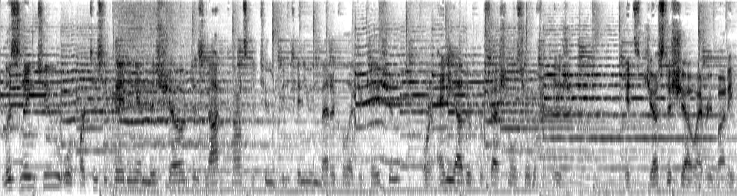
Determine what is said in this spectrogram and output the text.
Listening to or participating in this show does not constitute continuing medical education or any other professional certification. It's just a show, everybody.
